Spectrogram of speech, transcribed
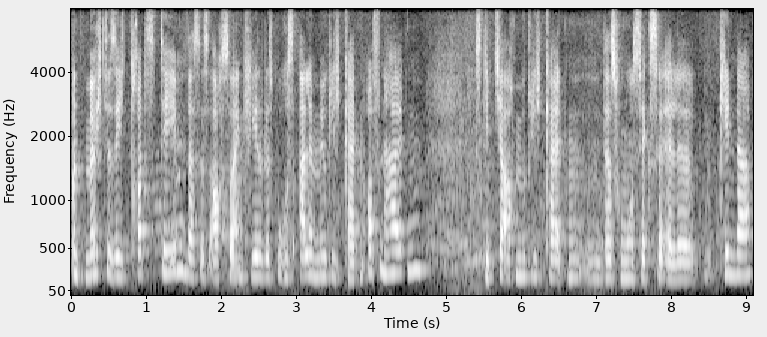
und möchte sich trotzdem, das ist auch so ein Credo des Buches, alle Möglichkeiten offen halten. Es gibt ja auch Möglichkeiten, dass Homosexuelle Kinder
